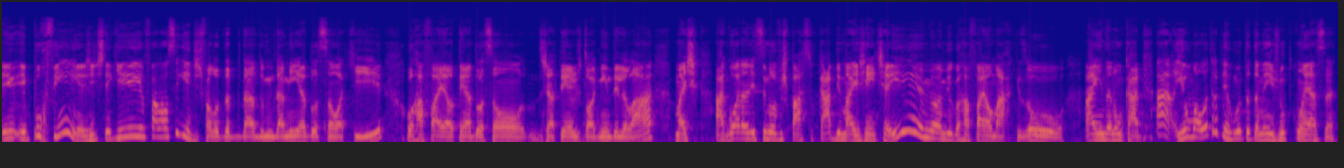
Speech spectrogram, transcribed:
e, e por fim, a gente tem que falar o seguinte: a gente falou da, da- da minha adoção aqui, o Rafael tem adoção, já tem os doguinhos dele lá, mas agora nesse novo espaço cabe mais gente aí, meu amigo Rafael Marques? Ou ainda não cabe? Ah, e uma outra pergunta também junto com essa:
